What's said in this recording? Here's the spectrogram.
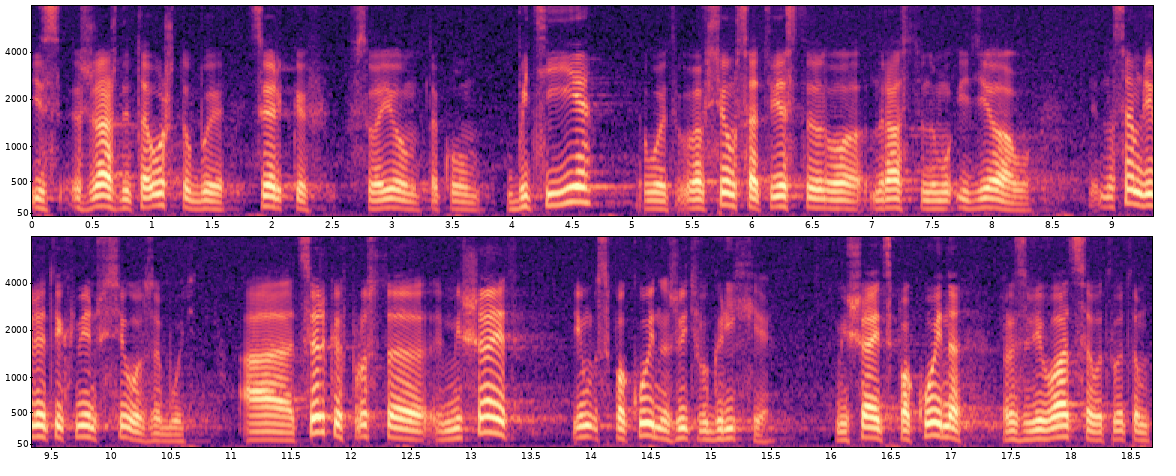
из жажды того, чтобы церковь в своем таком бытие вот, во всем соответствовала нравственному идеалу, на самом деле это их меньше всего заботит. А церковь просто мешает им спокойно жить в грехе, мешает спокойно развиваться вот в этом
